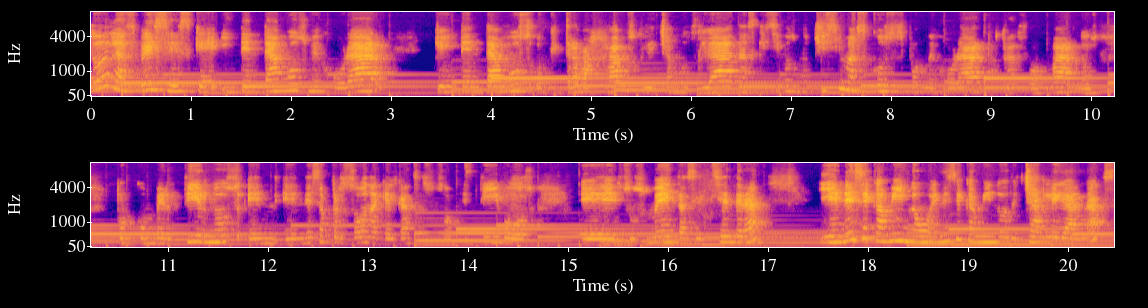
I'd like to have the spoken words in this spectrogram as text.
todas las veces que intentamos mejorar, que intentamos o que trabajamos, que le echamos ganas, que hicimos muchísimas cosas por mejorar, por transformarnos, por convertirnos en, esa persona que alcanza sus objetivos, eh, sus metas, etc. Y en ese camino, en ese camino de echarle ganas,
